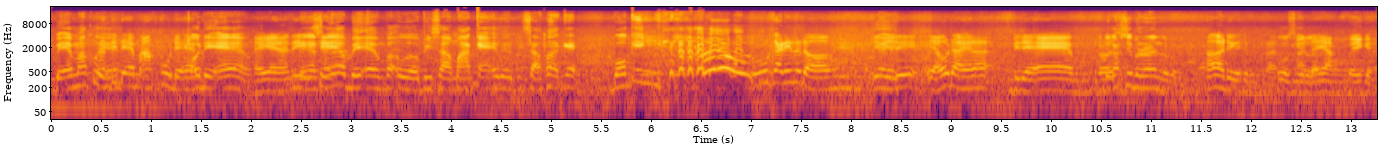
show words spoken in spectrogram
BM aku nanti ya. DM aku DM Oh DM. Eh, iya, nanti Dengan si- saya BM Pak, Wah, bisa make, bisa make. Booking. bukan itu dong iya. jadi ya udah akhirnya di DM terus Dikasih beneran tuh. Ah dikasih beneran Oh, gila. ada yang baik ya.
